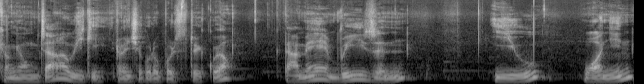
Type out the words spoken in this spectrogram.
경영자 위기 이런 식으로 볼 수도 있고요. 그 다음에 reason, 이유, 원인,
